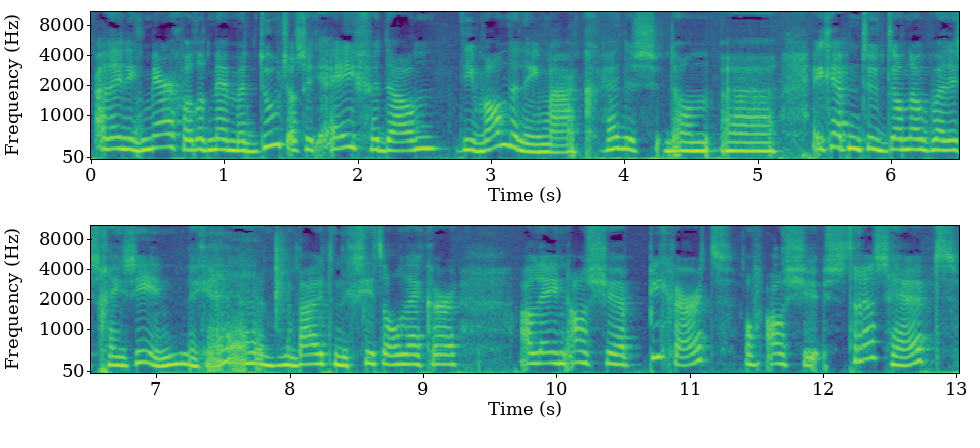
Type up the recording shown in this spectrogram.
Alleen ik merk wat het met me doet als ik even dan die wandeling maak. dus dan... Uh, ik heb natuurlijk dan ook wel eens geen zin. Ik, naar buiten ik zit al lekker. Alleen als je piekert of als je stress hebt...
